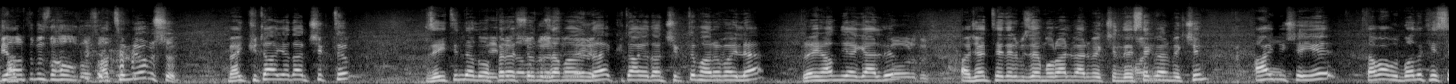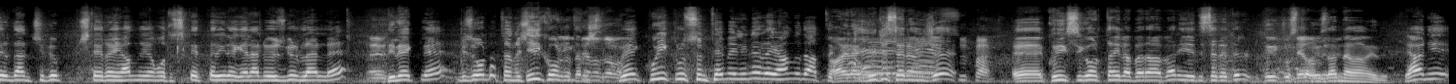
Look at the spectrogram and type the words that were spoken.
Bir artımız daha oldu o zaman. Hatırlıyor musun? Ben Kütahya'dan çıktım. Zeytin Dalı Dalı operasyonu operasyonu, zamanında Kütahya'dan çıktım arabayla. Reyhanlı'ya geldim. Doğrudur. Acentelerimize moral vermek için, destek Aynen. vermek için aynı şeyi tamam mı Balıkesir'den çıkıp işte Reyhanlı'ya motosikletleriyle gelen Özgürlerle, Evet. Dilek'le biz orada tanıştık. İlk orada tanıştık. Ve Quick Rus'un temelini Reyhanlı'da attık. Aynen 7 sene önce Süper. e, Quick Sigorta'yla beraber 7 senedir Quick Usta Devam o yüzden ediyor. devam ediyor. Yani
